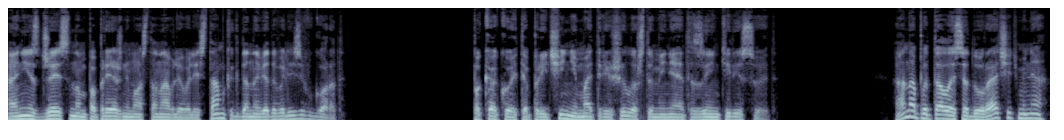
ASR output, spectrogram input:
Они с Джейсоном по-прежнему останавливались там, когда наведывались в город. По какой-то причине мать решила, что меня это заинтересует. Она пыталась одурачить меня,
